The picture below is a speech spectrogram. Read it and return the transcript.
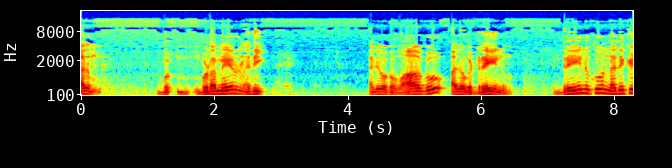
కాదు బుడమేరు నది. అది ఒక వాగు అది ఒక డ్రెయిన్ డ్రెయిన్కు నదికి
